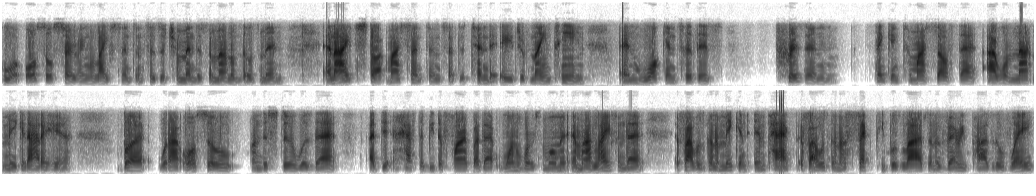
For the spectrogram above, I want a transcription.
who are also serving life sentences. A tremendous amount of those men, and I start my sentence at the tender age of 19, and walk into this prison thinking to myself that I will not make it out of here. But what I also understood was that I didn't have to be defined by that one worst moment in my life, and that if I was going to make an impact, if I was going to affect people's lives in a very positive way,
